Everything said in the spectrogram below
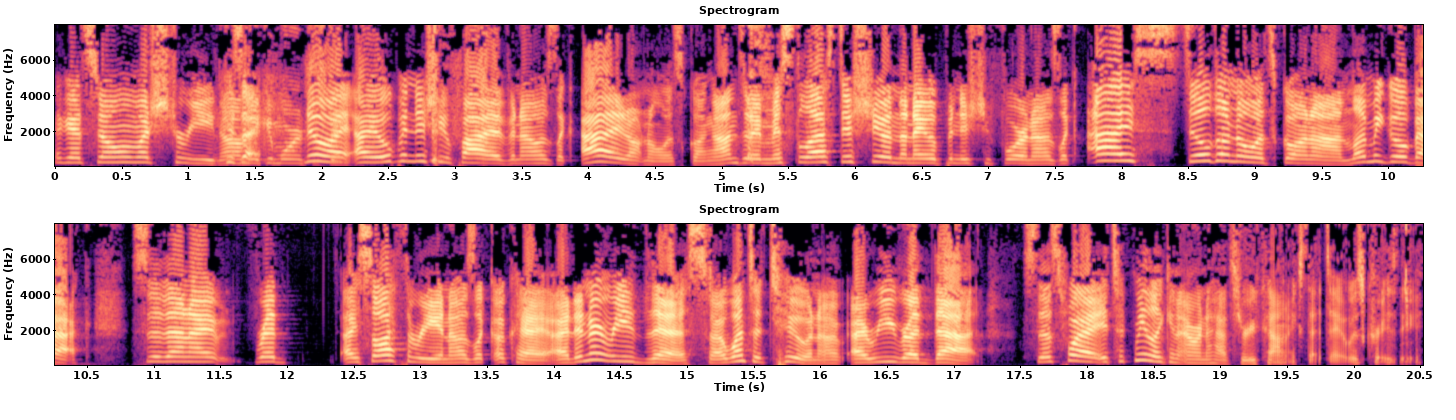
I got so much to read. No, 'Cause make I, No, I. I opened issue five, and I was like, I don't know what's going on. Did I miss the last issue? And then I opened issue four, and I was like, I still don't know what's going on. Let me go back. So then I read. I saw three, and I was like, okay, I didn't read this, so I went to two, and I, I reread that. So that's why it took me like an hour and a half to read comics that day. It was crazy.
